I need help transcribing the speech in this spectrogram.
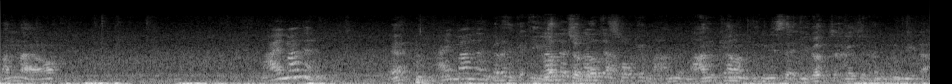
만나요. 많이 맞는 예? 많이 맞는 그러니까 이것저것 남자. 속에 많, 많다는 의미세요. 이것저것이라는 의미가.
